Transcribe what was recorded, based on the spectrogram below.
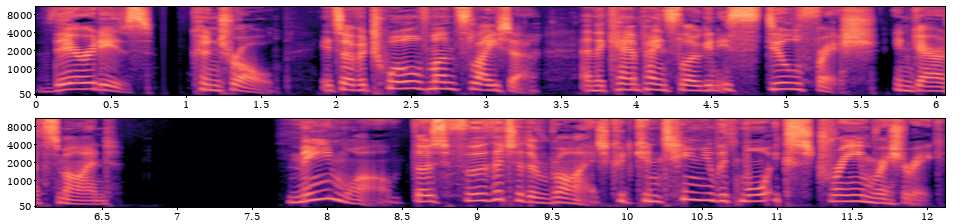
There it is control. It's over 12 months later, and the campaign slogan is still fresh in Gareth's mind. Meanwhile, those further to the right could continue with more extreme rhetoric,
